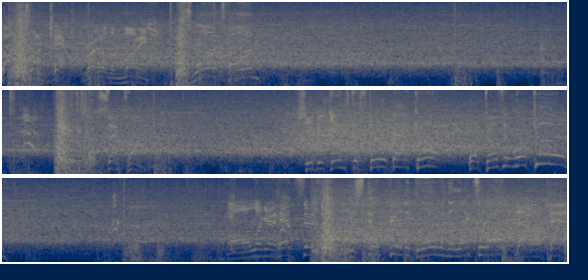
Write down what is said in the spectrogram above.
Ah, Swanton. Beautiful senton. She begins to stir back up, but doesn't look good. Look at head scissors. You still feel the glow when the lights are out? Now a pin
